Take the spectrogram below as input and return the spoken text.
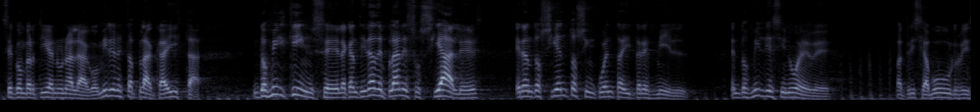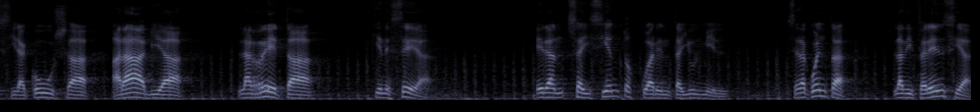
se convertía en un halago. Miren esta placa, ahí está. En 2015 la cantidad de planes sociales eran 253 mil. En 2019, Patricia Burris, Siracusa, Arabia, Larreta, quienes sea, eran 641 mil. ¿Se da cuenta la diferencia?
